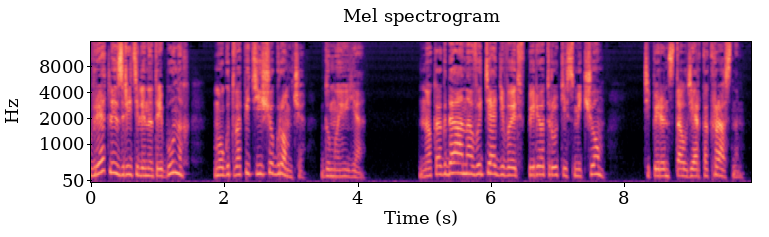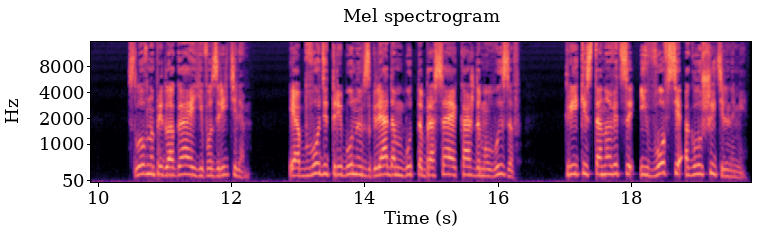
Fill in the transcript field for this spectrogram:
Вряд ли зрители на трибунах могут вопить еще громче, думаю я. Но когда она вытягивает вперед руки с мячом, Теперь он стал ярко-красным, словно предлагая его зрителям, и обводит трибуны взглядом, будто бросая каждому вызов, крики становятся и вовсе оглушительными.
